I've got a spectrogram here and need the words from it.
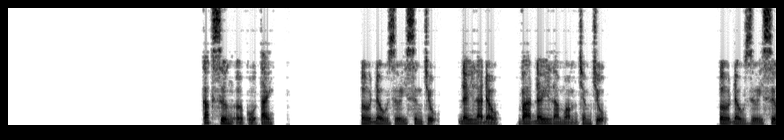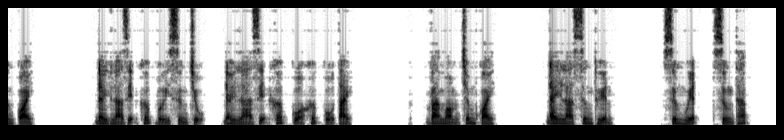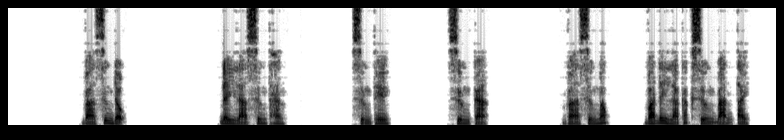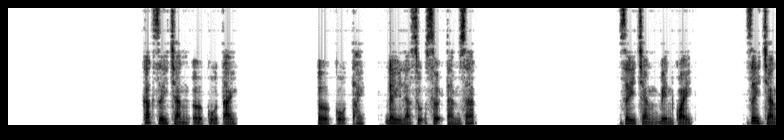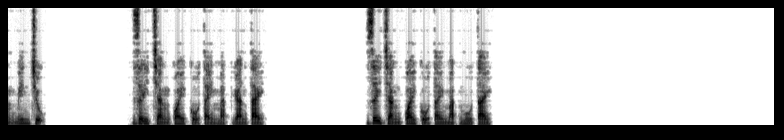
Các xương ở cổ tay. Ở đầu dưới xương trụ, đây là đầu, và đây là mỏm châm trụ. Ở đầu dưới xương quay. Đây là diện khớp với xương trụ, đây là diện khớp của khớp cổ tay. Và mỏm châm quay. Đây là xương thuyền, xương nguyệt, xương tháp và xương đậu. Đây là xương thang, xương thê, xương cả và xương móc và đây là các xương bàn tay. Các dây chẳng ở cổ tay. Ở cổ tay, đây là sụn sợi tam giác. Dây chẳng bên quay. Dây chẳng bên trụ. Dây chẳng quay cổ tay mặt gan tay. Dây chẳng quay cổ tay mặt mu tay.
